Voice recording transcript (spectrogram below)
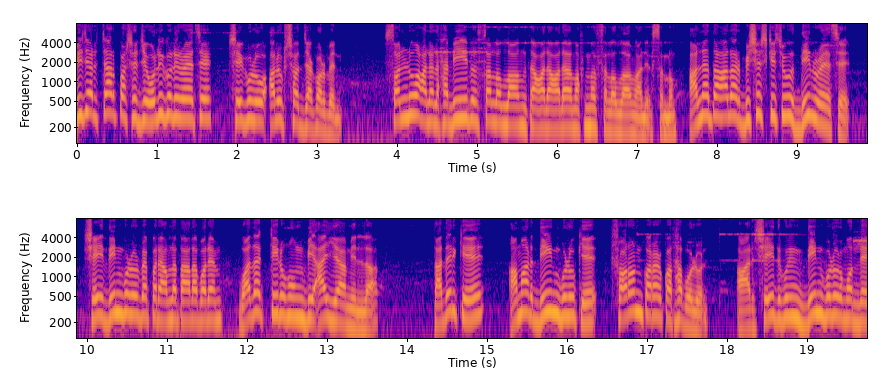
নিজের চারপাশে যে অলিগলি রয়েছে, সেগুলো আলোকসজ্জা করবেন। সল্লু আলাল হাবিব সাল্লাহ তালা আলা মাহমদ সাল্লাহ আলী সাল্লাম আল্লাহ তালার বিশেষ কিছু দিন রয়েছে। সেই দিনগুলোর ব্যাপারে আল্লাহ তালা বলেন ওয়াদাক তিরহুম বি আয়ামিল্লা তাদেরকে আমার দিনগুলোকে স্মরণ করার কথা বলুন। আর সেই দিনগুলোর মধ্যে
